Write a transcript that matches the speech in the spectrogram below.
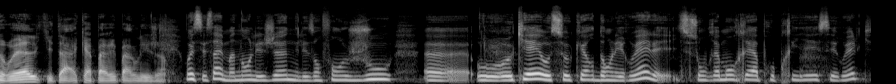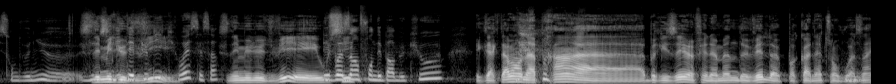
ruelle qui était accaparée par les gens. Oui, c'est ça. Et maintenant, les jeunes et les enfants jouent euh, au hockey, au soccer dans les ruelles. Ils se sont vraiment réappropriés ces ruelles qui sont devenues euh, C'est des milieux de vie. Oui, c'est ça. C'est des milieux de vie. Et Les aussi, voisins font des barbecues. Exactement. On apprend à briser un phénomène de ville de ne pas connaître son voisin.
